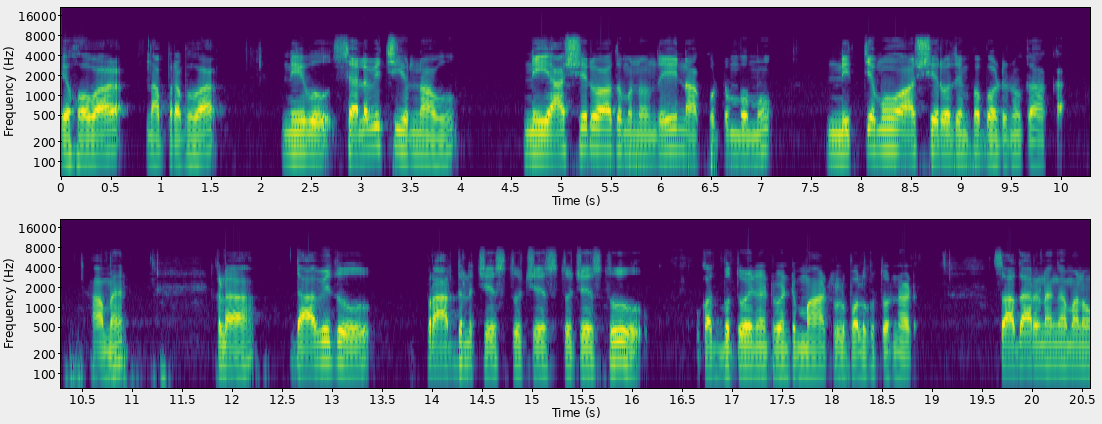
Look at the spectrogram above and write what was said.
యహోవా నా ప్రభువా నీవు సెలవిచ్చి ఉన్నావు. నీ ఆశీర్వాదము నుండి నా కుటుంబము నిత్యము ఆశీర్వదింపబడును గాక. ఆమె ఇక్కడ దావీదు ప్రార్థన చేస్తూ చేస్తూ చేస్తూ ఒక అద్భుతమైనటువంటి మాటలు పలుకుతున్నాడు. సాధారణంగా మనం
